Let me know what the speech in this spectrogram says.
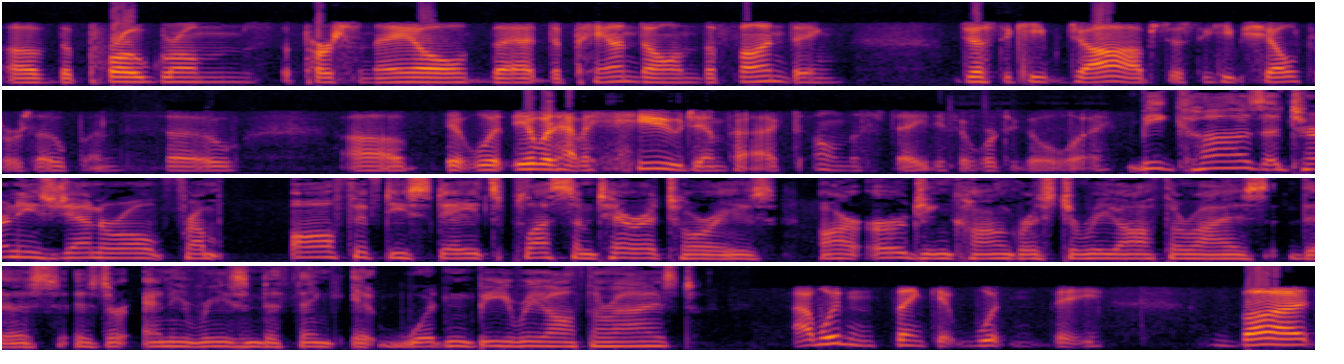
of the programs, the personnel that depend on the funding just to keep jobs, just to keep shelters open. So uh, it would it would have a huge impact on the state if it were to go away. Because attorneys general from all 50 states plus some territories are urging Congress to reauthorize this. Is there any reason to think it wouldn't be reauthorized? I wouldn't think it wouldn't be, but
